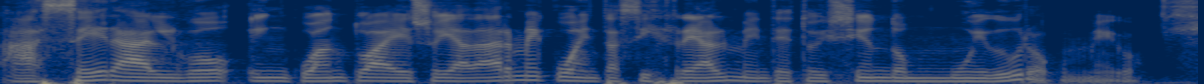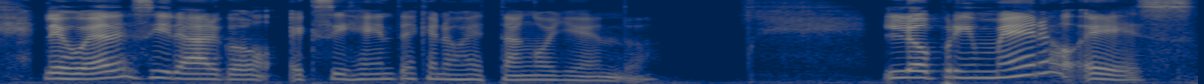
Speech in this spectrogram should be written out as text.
a hacer algo en cuanto a eso y a darme cuenta si realmente estoy siendo muy duro conmigo. Les voy a decir algo, exigentes que nos están oyendo. Lo primero es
